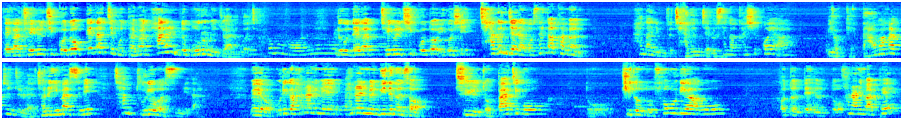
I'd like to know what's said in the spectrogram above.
내가 죄를 짓고도 깨닫지 못하면 하나님도 모르는 줄 아는 거죠. 그리고 내가 죄를 짓고도 이것이 작은 죄라고 생각하면 하나님도 작은 죄로 생각하실 거야. 이렇게 나와 같은 줄 해요. 저는 이 말씀이 참 두려웠습니다. 왜요? 우리가 하나님의 하나님을 믿으면서 주일도 빠지고 또 기도도 소홀히 하고 어떤 때는 또 하나님 앞에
